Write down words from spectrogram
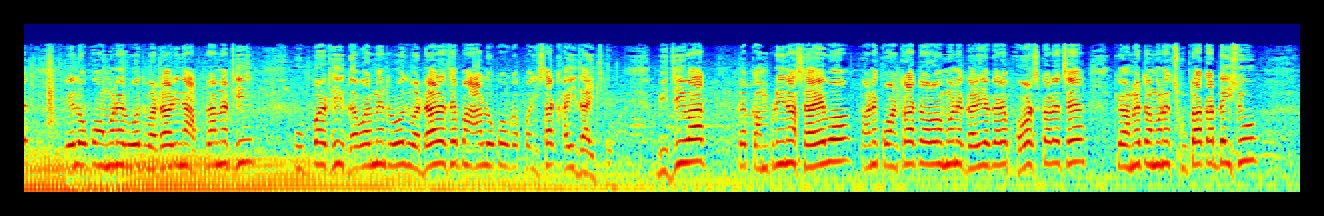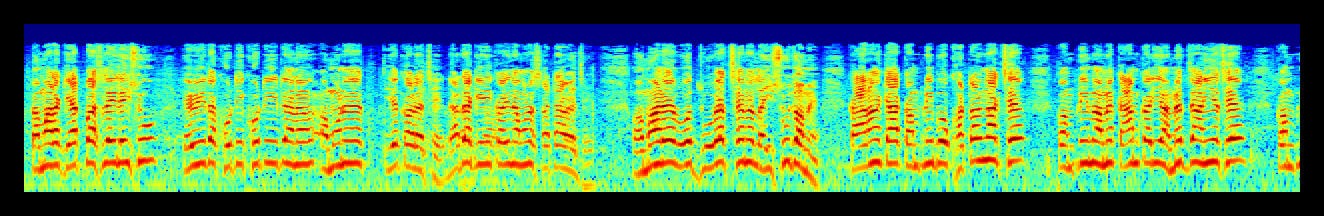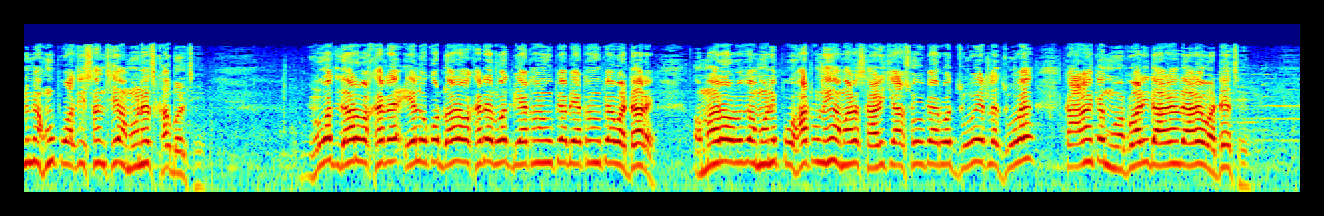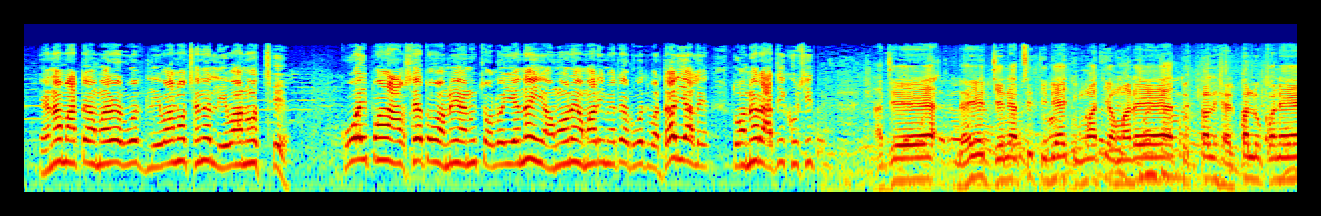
એ લોકો અમને રોજ વધારીને આપતા નથી. ઉપરથી ગવર્મેન્ટ રોજ વધારે છે, પણ આ લોકો પૈસા ખાઈ જાય છે. બીજી વાત કે કંપનીના સાહેબો અને કોન્ટ્રાક્ટરો અમને ઘરે ઘરે ફોર્સ કરે છે કે અમે તમને છૂટા કરી દઈશું, તમારા ગેટ પાસ લઈ લઈશું, એવી રીતે ખોટી ખોટી રીતે અમને એ કરે છે. દાદાગીરી કરીને અમને સટાવે છે. અમારે રોજ જોવે જ છે ને લઈશું જ અમે. કારણ કે આ કંપની બહુ ખતરનાક છે. કંપનીમાં અમે કામ કરીએ, અમે જ જાણીએ છીએ. કંપનીમાં શું પોઝિશન છે અમને જ ખબર છે. રોજ દર વખતે, એ લોકો દર વખતે રોજ બે ત્રણ રૂપિયા, બે ત્રણ રૂપિયા વધારે. અમારો રોજ અમને પોહાતું નહીં, અમારે સાડી ચારસો રૂપિયા રોજ જોવે, એટલે જોવે, કારણ કે મોંઘવારી ડાળે ડાળે વધે છે. એના માટે અમારે રોજ લેવાનો છે ને લેવાનો જ છે. કોઈ પણ આવશે તો અમે એનું ચલોઈએ નહીં. અમારે અમારી માટે રોજ વધારી આલે, તો અમે રાજી ખુશી. આજે દહેજ જેનેફસી ટીડીઆઈ ઉમાંથી અમારે ટોટલ હેલ્પર લોકોને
